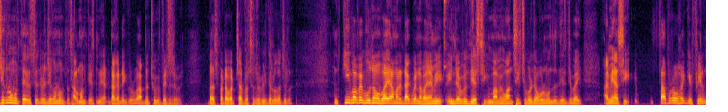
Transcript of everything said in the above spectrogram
যে কোনো মুহূর্তে এসে যাবে যে কোনো মুহূর্তে সালমান কেস নিয়ে ডাকাডাকি করবে, আপনার ছবি ফেটে যাবে। ব্যাস, ফাটাফাট চার, পাঁচটা ছবি গেল গেছিল কীভাবে বুঝাবো, ভাই, আমার ডাকবে না, ভাই, আমি ইন্টারভিউ দিয়ে এসেছি, কিংবা আমি ওয়ান সিক্সটি ফোর জবর মধ্যে দিয়েছি ভাই, আমি আসি। তারপরেও হয় কি ফিল্ম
